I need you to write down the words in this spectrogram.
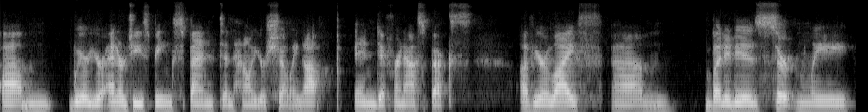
um, where your energy is being spent and how you're showing up in different aspects of your life. Um, but it is certainly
